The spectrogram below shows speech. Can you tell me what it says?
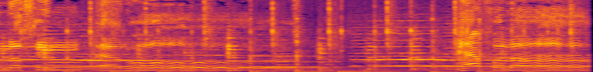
nothing at all. Half a love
